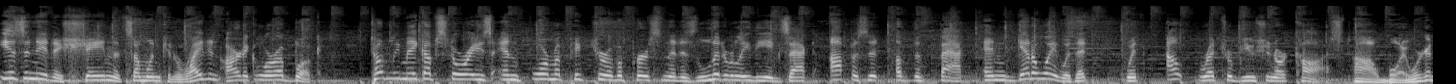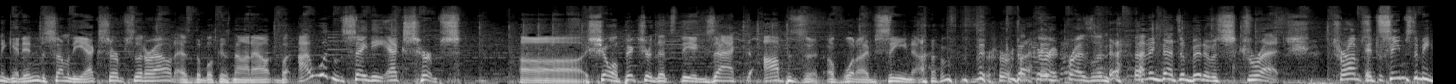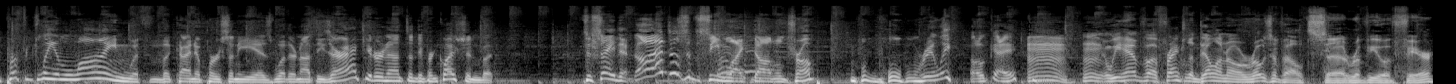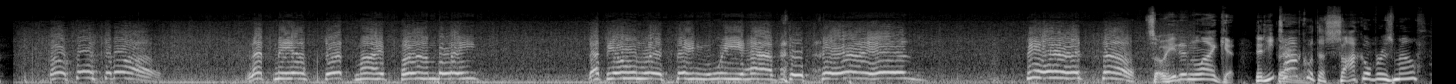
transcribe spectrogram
Isn't it a shame that someone can write an article or a book, totally make up stories, and form a picture of a person that is literally the exact opposite of the fact and get away with it without retribution or cost? Oh boy, we're going to get into some of the excerpts that are out as the book is not out, but I wouldn't say the excerpts uh, show a picture that's the exact opposite of what I've seen out of the, the current president. I think that's a bit of a stretch. Trump's It seems to be perfectly in line with the kind of person he is. Whether or not these are accurate or not is a different question. But to say that, oh, that doesn't seem like Donald Trump. really? Okay. Mm, we have uh, Franklin Delano Roosevelt's uh, review of Fear. So, first of all, let me assert my firm belief that the only thing we have to fear is fear itself. So he didn't like it. Did he talk with a sock over his mouth?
